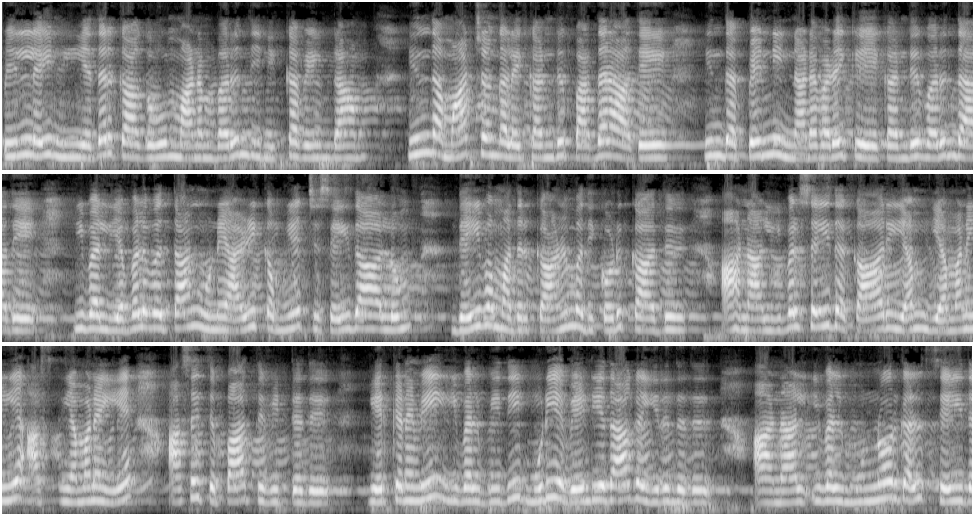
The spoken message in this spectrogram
பிள்ளை நீ எதற்காகவும் மனம் வருந்தி நிற்க வேண்டாம். இந்த மாற்றங்களை கண்டு பதறாதே. இந்த பெண்ணின் நடவடிக்கையை கண்டு வருந்தாதே. இவள் எவ்வளவு தான் உன்னை அழிக்க முயற்சி செய்தாலும் தெய்வம் அதற்கு அனுமதி கொடுக்காது. ஆனால் இவள் செய்த காரியம் யமனையே அஸ் யமனையே அசைத்து பார்த்து விட்டது. ஏற்கனவே இவள் விதி முடிய வேண்டியதாக இருந்தது. ஆனால் இவள் முன்னோர்கள் செய்த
